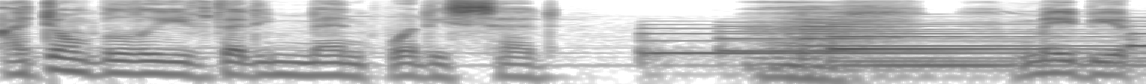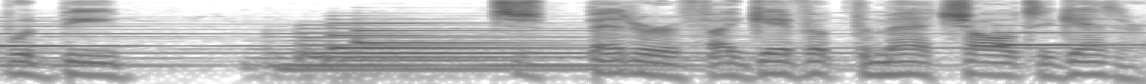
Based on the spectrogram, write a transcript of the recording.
I don't believe that he meant what he said. Uh, maybe it would be just better if I gave up the match altogether.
